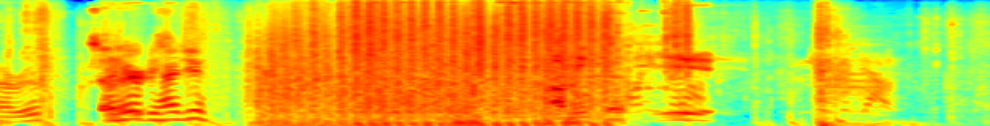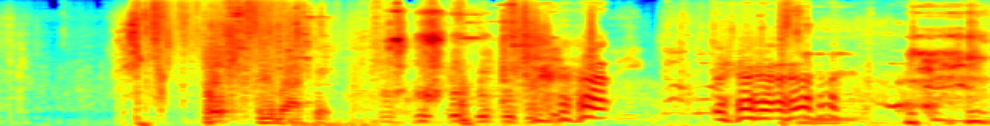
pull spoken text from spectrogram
My roof. So right here, behind you. Oh, me? Yeah. Oh, in the basket.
